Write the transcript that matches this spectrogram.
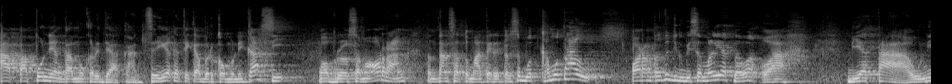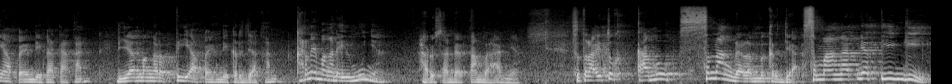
apa pun yang kamu kerjakan. Sehingga ketika berkomunikasi, ngobrol sama orang tentang satu materi tersebut, kamu tahu. Orang tersebut juga bisa melihat bahwa, wah, dia tahu nih apa yang dikatakan, dia mengerti apa yang dikerjakan, karena emang ada ilmunya, harus ada tambahannya. Setelah itu kamu senang dalam bekerja, semangatnya tinggi.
